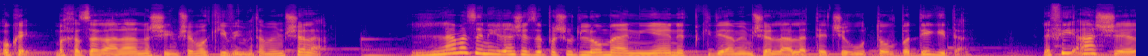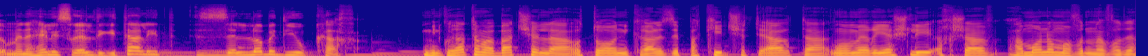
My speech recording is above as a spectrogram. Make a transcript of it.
אוקיי, בחזרה לאנשים שמרכיבים את הממשלה. למה זה נראה שזה פשוט לא מעניין את פקידי הממשלה לתת שירות טוב בדיגיטל? לפי אשר, מנהל ישראל דיגיטלית, זה לא בדיוק ככה. מנקודת המבט של אותו, נקרא לזה פקיד שתיארת, הוא אומר, יש לי עכשיו המון המון עבודה.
